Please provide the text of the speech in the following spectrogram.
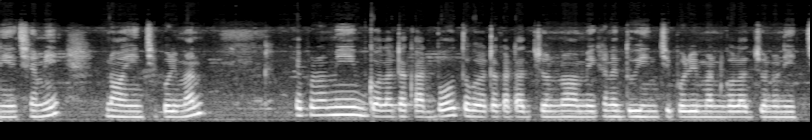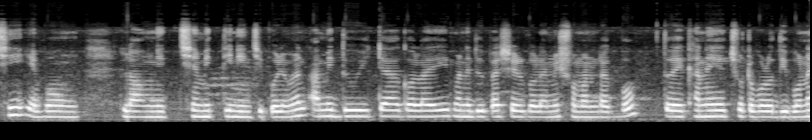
নিয়েছি আমি নয় ইঞ্চি পরিমাণ। এরপর আমি গলাটা কাটবো। তো গলাটা কাটার জন্য আমি এখানে দুই ইঞ্চি পরিমাণ গলার জন্য নিচ্ছি এবং লং নিচ্ছি আমি তিন ইঞ্চি পরিমাণ। আমি দুইটা গলায় মানে দুই পাশের গলায় আমি সমান রাখব। তো এখানে ছোট বড় দিব না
